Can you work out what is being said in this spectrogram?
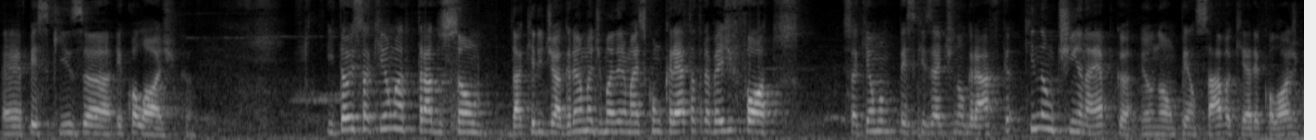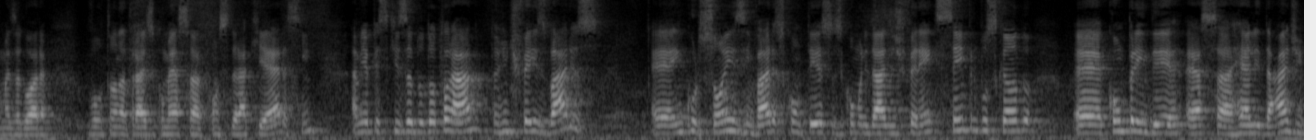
é, pesquisa ecológica. Então, isso aqui é uma tradução daquele diagrama de maneira mais concreta através de fotos. Isso aqui é uma pesquisa etnográfica que não tinha na época, eu não pensava que era ecológica, mas agora voltando atrás e começo a considerar que era assim. A minha pesquisa do doutorado, então a gente fez várias é, incursões em vários contextos e comunidades diferentes, sempre buscando é, compreender essa realidade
